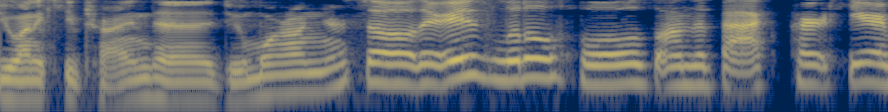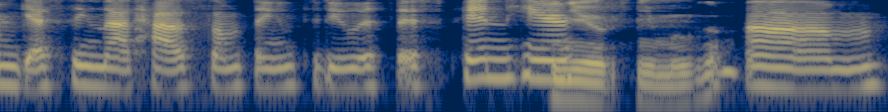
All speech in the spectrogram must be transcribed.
Do you want to keep trying to do more on yours? So there is little holes on the back part here. I'm guessing that has something to do with this pin here. can you can you move them? Um.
